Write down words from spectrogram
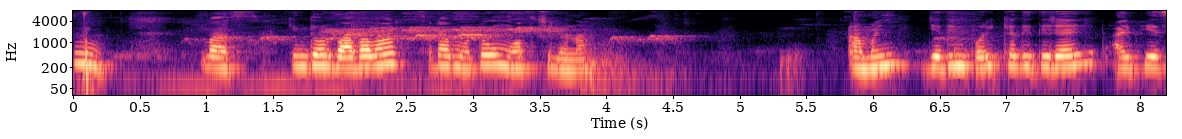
হুম? বাস, কিন্তু ওর বাবা মার সেটা মোটেও মত ছিল না। আমি যেদিন পরীক্ষা দিতে যাই, আইপিএস,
